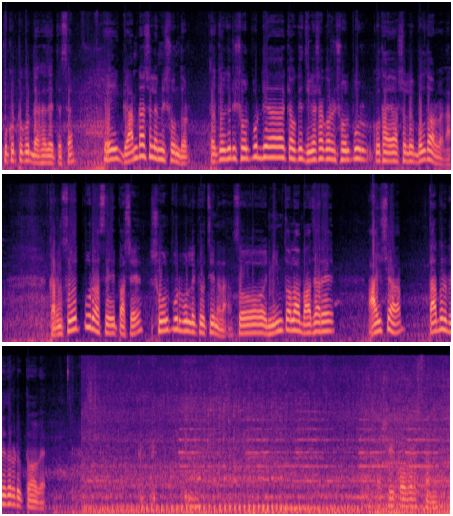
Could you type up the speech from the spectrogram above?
পুকুর টুকুর দেখা যাইতেছে। এই গ্রামটা আসলে এমনি সুন্দর। তো কেউ যদি সোলপুর দিয়ে কাউকে জিজ্ঞাসা করেন, সোলপুর কোথায়, আসলে বলতে পারবে না। কারণ সৈয়দপুর আছে এই পাশে। সোলপুর বললে কেউ চিনে না। সো নিমতলা বাজারে আইসা তারপরে ভেতরে ঢুকতে হবে। সেই কবরস্থান।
